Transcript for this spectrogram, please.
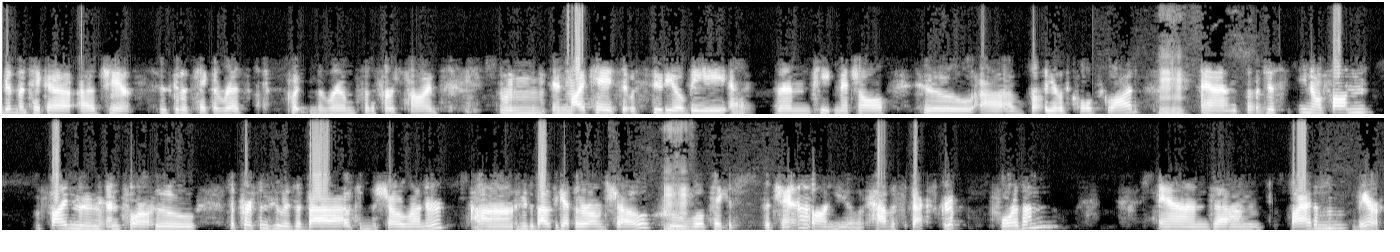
going to take a, a chance, who's going to take the risk to put in the room for the first time. Um, in my case, it was Studio B and then Pete Mitchell, who uh, brought the old Cold Squad. hmm And so just, you know, find, find the mentor who, the person who is about to be the showrunner, uh, who's about to get their own show, who Mhm. will take the chance on you, have a spec script for them, and, um, buy them beer.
